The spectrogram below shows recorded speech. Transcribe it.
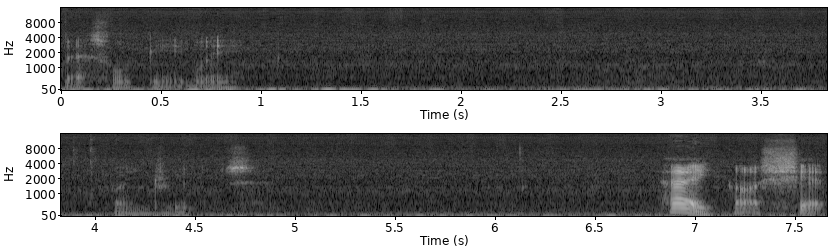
Vessel Gateway. Find routes. Hey, oh shit.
